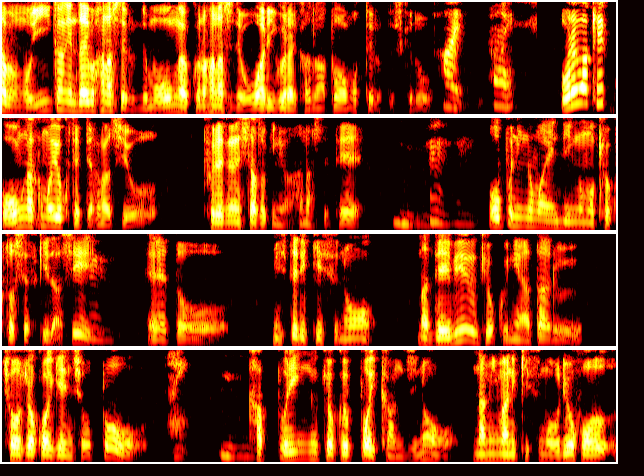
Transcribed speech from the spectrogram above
多分もういい加減だいぶ話してるんで、もう音楽の話で終わりぐらいかなとは思ってるんですけど、はい。はい。俺は結構音楽も良くてって話をプレゼンした時には話してて、うんうんオープニングもエンディングも曲として好きだうし、ん。えっ、と、ミステリーキッスの、まあ、デビュー曲にあたる頂上恋現象と、はい。うんカップリング曲っぽい感じの波間にキスも両方好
